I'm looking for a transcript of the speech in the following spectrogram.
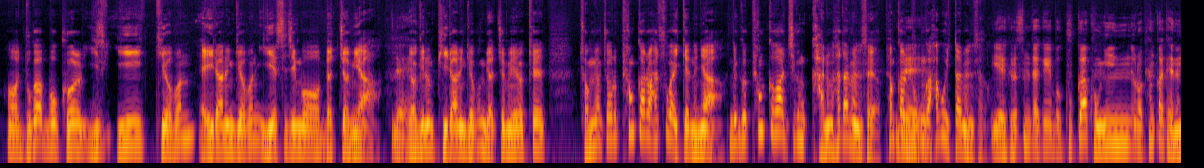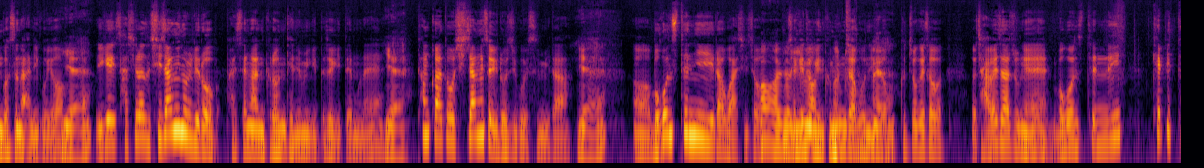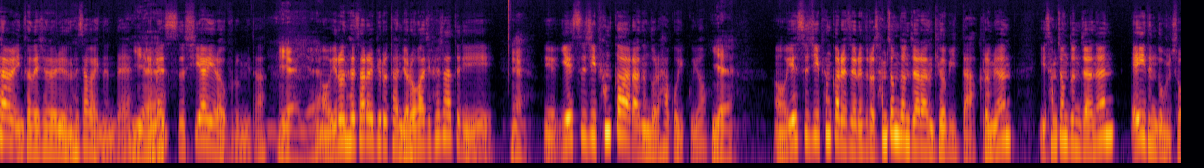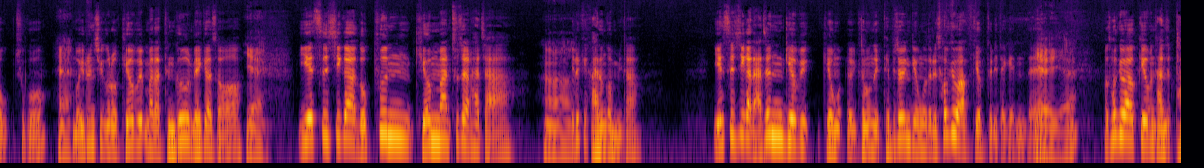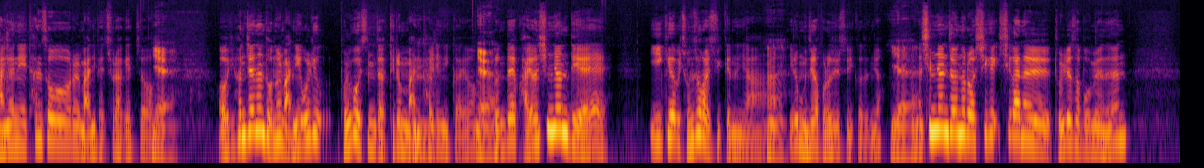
어 누가 뭐 그걸 이, 이 기업은 A라는 기업은 ESG 뭐 몇 점이야. 네. 여기는 B라는 기업은 몇 점이야. 이렇게 정량적으로 평가를 할 수가 있겠느냐. 근데 그 평가가 지금 가능하다면서요. 평가를 네. 누군가 하고 있다면서. 예, 그렇습니다. 그게 뭐 국가 공인으로 평가되는 것은 아니고요. 예. 이게 사실은 시장의 논리로 발생한 그런 개념이기 때문에 예. 평가도 시장에서 이루어지고 있습니다. 예. 어, 모건 스탠리라고 아시죠? 어, 세계적인 금융자본이죠. 예. 그쪽에서 자회사 중에 모건 스탠리 캐피탈 인터내셔널이라는 회사가 있는데 예. MSCI라고 부릅니다. 예, 예. 어, 이런 회사를 비롯한 여러 가지 회사들이 예. ESG 평가라는 걸 하고 있고요. 예. 어, ESG 평가를 해서 예를 들어 삼성전자라는 기업이 있다. 그러면 이 삼성전자는 A 등급을 주, 고 예. 뭐 이런 식으로 기업마다 등급을 매겨서 예. ESG가 높은 기업만 투자를 하자. 어. 이렇게 가는 겁니다. ESG가 낮은 기업이 경우, 경우 대표적인 경우들이 석유화학 기업들이 되겠는데 석유화학 기업은 단, 당연히 탄소를 많이 배출하겠죠. 예. 어, 현재는 돈을 많이 올리 벌고 있습니다. 기름 많이 음. 팔리니까요. 예. 그런데 과연 10년 뒤에 이 기업이 존속할 수 있겠느냐 예. 이런 문제가 벌어질 수 있거든요. 예. 한 10년 전으로 시, 시간을 돌려서 보면은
